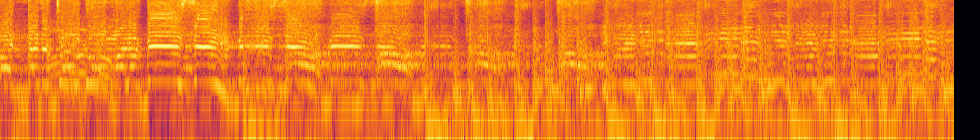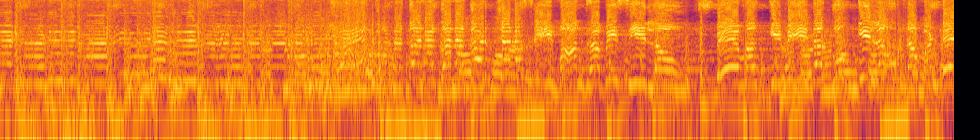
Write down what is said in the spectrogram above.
కొట్టను చూడు మన బీసీ సీమాంధ్ర బీసీలో మేమగ్గి మీద కుక్కిలో నమండే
